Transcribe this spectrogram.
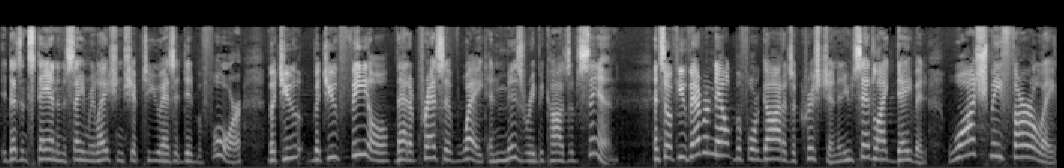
it doesn't stand in the same relationship to you as it did before but you but you feel that oppressive weight and misery because of sin. And so if you've ever knelt before God as a Christian and you said like David wash me thoroughly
